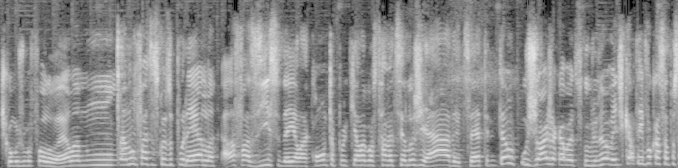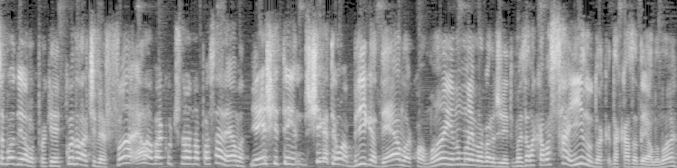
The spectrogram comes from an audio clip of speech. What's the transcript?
que como o Juba falou, ela não, ela não faz as coisas por ela. Ela faz isso, daí ela conta porque ela gostava de ser elogiada, etc. Então, o Jorge acaba descobrindo realmente que ela tem vocação pra ser modelo, porque quando ela tiver fã, ela vai continuar na passarela. E aí acho que tem. Chega a ter uma briga dela com a mãe, eu não me lembro agora direito, mas ela acaba saindo da, da casa dela, não é?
